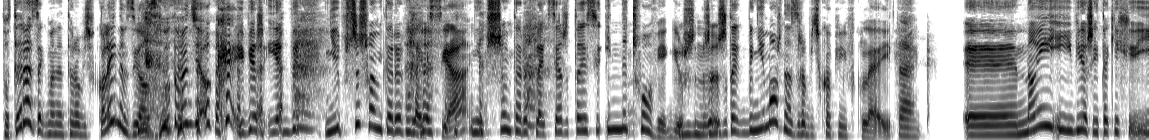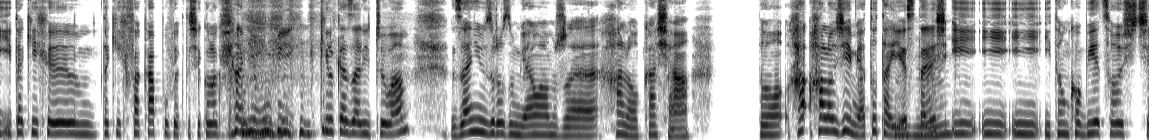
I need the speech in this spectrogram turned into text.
to teraz jak będę to robić w kolejnym związku, to będzie okej, wiesz, i jakby nie przyszła mi ta refleksja, nie przyszła mi ta refleksja, że to jest inny człowiek już, Mhm. że, że to jakby nie można zrobić kopii w klej. Tak. E, no i, i wiesz, i takich, i, takich, takich fakapów, jak to się kolokwialnie mówi, kilka zaliczyłam, zanim zrozumiałam, że halo Kasia, to ha, halo ziemia, tutaj jesteś i, i, i, i tą kobiecość,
